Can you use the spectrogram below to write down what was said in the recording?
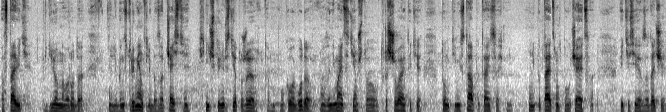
поставить определенного рода либо инструмент, либо запчасти. Технический университет уже там, около года занимается тем, что вот расшивает эти тонкие места, пытается, ну не пытается, но получается эти все задачи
